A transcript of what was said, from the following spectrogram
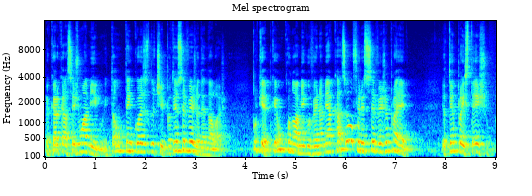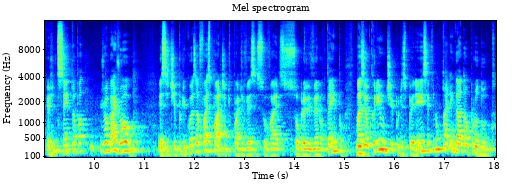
eu quero que ela seja um amigo. Então tem coisas do tipo, eu tenho cerveja dentro da loja. Por quê? Porque eu, quando um amigo vem na minha casa, eu ofereço cerveja para ele. Eu tenho PlayStation, que a gente senta para jogar jogo. Esse tipo de coisa faz parte. A gente pode ver se isso vai sobreviver no tempo, mas eu crio um tipo de experiência que não está ligada ao produto,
